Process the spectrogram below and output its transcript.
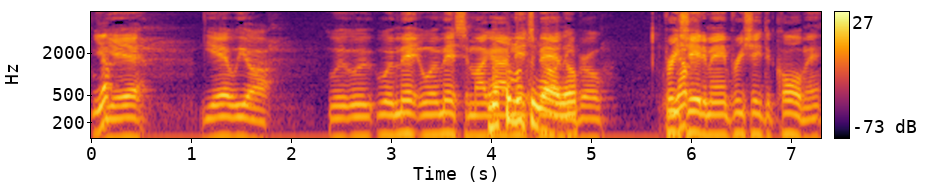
Yep. Yeah, yeah, we are. We're we're, we're, mi- we're missing my guy salute Mitch to y'all, badly, bro. Appreciate it, man. Appreciate the call, man.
